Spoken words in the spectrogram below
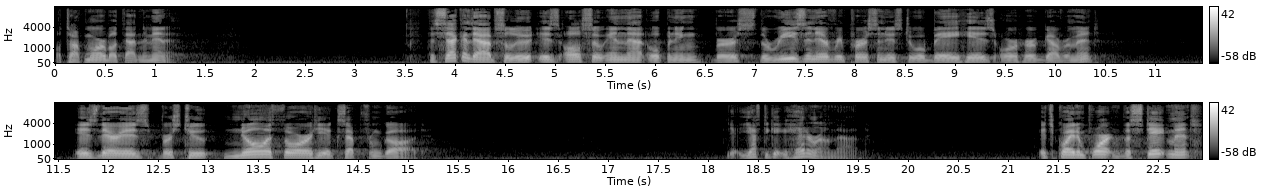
I'll talk more about that in a minute. The second absolute is also in that opening verse. The reason every person is to obey his or her government is there is, verse 2, no authority except from God. You have to get your head around that. It's quite important. The statement,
